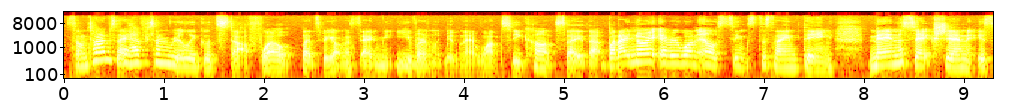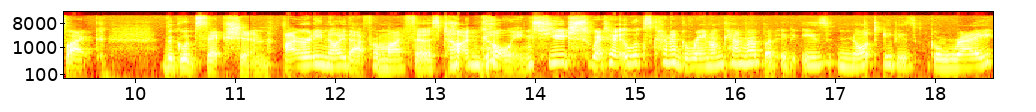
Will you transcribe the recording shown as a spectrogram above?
sometimes they have some really good stuff. Well, let's be honest, Aimee, you've only been there once, so you can't say that. But I know everyone else thinks the same thing. Men's section is like, the good section. I already know that from my first time going. Huge sweater. It looks kind of green on camera, but it is not. It is grey.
